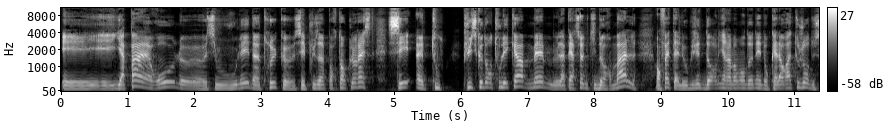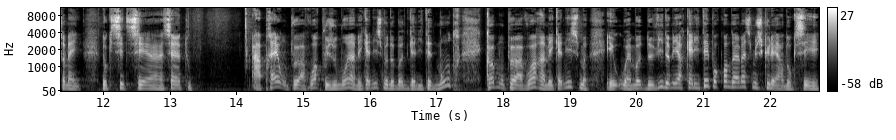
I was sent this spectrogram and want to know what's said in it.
Et il n'y a pas un rôle, euh, si vous voulez, d'un truc, euh, c'est plus important que le reste. C'est un tout puisque dans tous les cas, même la personne qui dort mal, en fait, elle est obligée de dormir à un moment donné, donc elle aura toujours du sommeil. Donc c'est c'est c'est un tout. Après, on peut avoir plus ou moins un mécanisme de bonne qualité de montre, comme on peut avoir un mécanisme et ou un mode de vie de meilleure qualité pour prendre de la masse musculaire. Donc c'est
